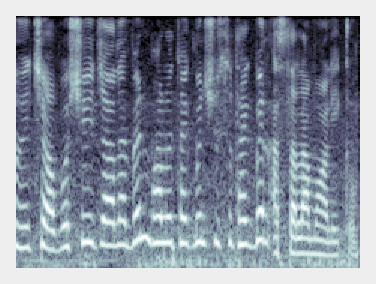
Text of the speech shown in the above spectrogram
হয়েছে অবশ্যই জানাবেন। ভালো থাকবেন, সুস্থ থাকবেন। আসসালামু আলাইকুম।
